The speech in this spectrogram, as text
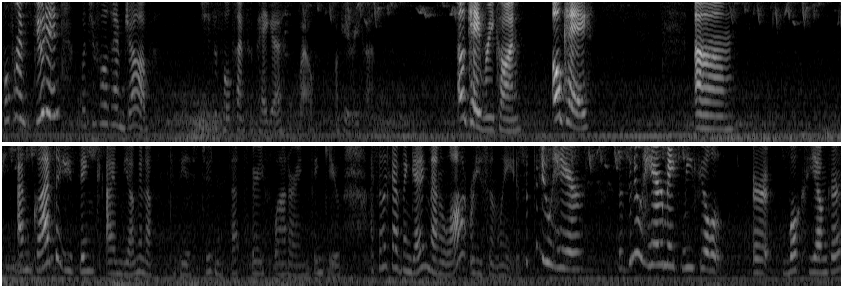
Full time student. What's your full time job? She's a full time Papega. Wow. Okay, Recon. Okay, Recon. Okay. Um. I'm glad that you think I'm young enough be a student. That's very flattering. Thank you. I feel like I've been getting that a lot recently. Is it the new hair? Does the new hair make me feel or look younger?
